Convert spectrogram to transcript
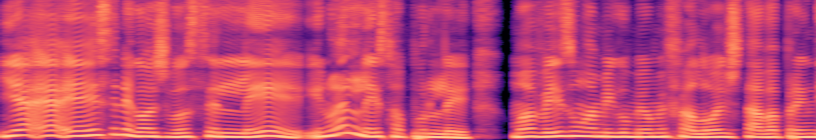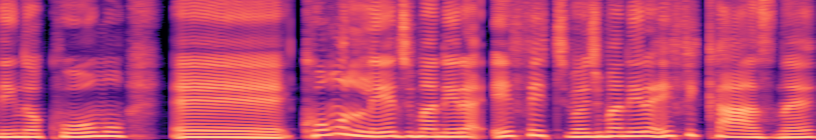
E é, é- é esse negócio de você ler, e não é ler só por ler. Uma vez um amigo meu me falou, a gente estava aprendendo a como, é, como ler de maneira efetiva, de maneira eficaz, né?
